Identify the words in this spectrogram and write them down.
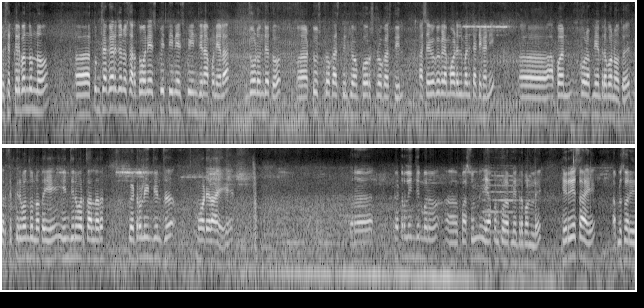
तर शेतकरी बंधूंनो तुमच्या गरजेनुसार दोन एच पी तीन एच पी इंजिन आपण याला जोडून देतो. टू स्ट्रोक असतील किंवा फोर स्ट्रोक असतील अशा वेगवेगळ्या मॉडेलमध्ये त्या ठिकाणी आपण कोळपणी यंत्र बनवतो आहे तर शेतकरी बंधूंना आता हे इंजिनवर चालणारं पेट्रोल इंजिनचं मॉडेल आहे हे. तर पेट्रोल इंजिन बनवपासून हे आपण कोळपणी यंत्र बनवलं आहे हे रेस आहे आपलं सॉरी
